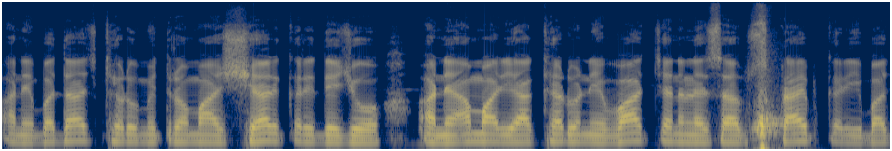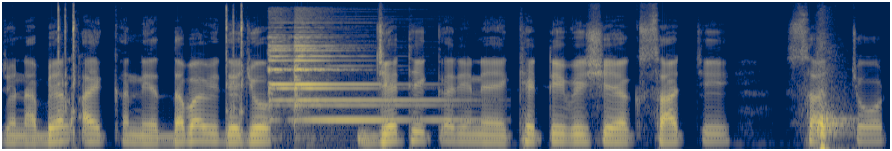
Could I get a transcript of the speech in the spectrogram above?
અને બધા જ ખેડૂત મિત્રોમાં શેર કરી દેજો અને અમારી આ ખેડૂતની વાત ચેનલને સબસ્ક્રાઈબ કરી બાજુના બેલ આઇકનને દબાવી દેજો. જેથી કરીને ખેતી વિષયક સાચી, સચોટ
